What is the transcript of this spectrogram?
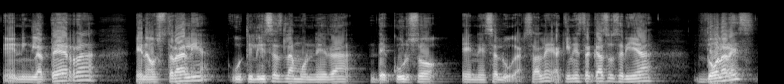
En Inglaterra, en Australia, utilizas la moneda de curso en ese lugar, ¿sale? Aquí en este caso sería dólares.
